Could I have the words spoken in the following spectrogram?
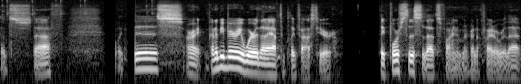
that's staff. Like this. All right, gonna be very aware that I have to play fast here. They force this, so that's fine. I'm not gonna fight over that.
